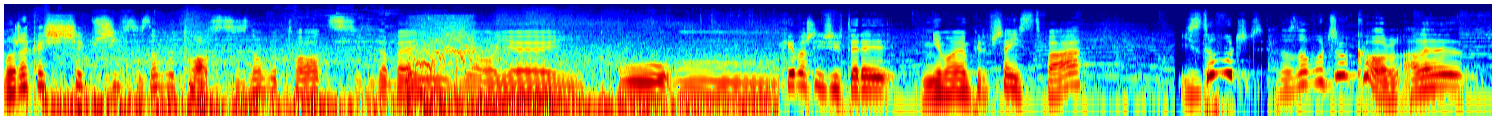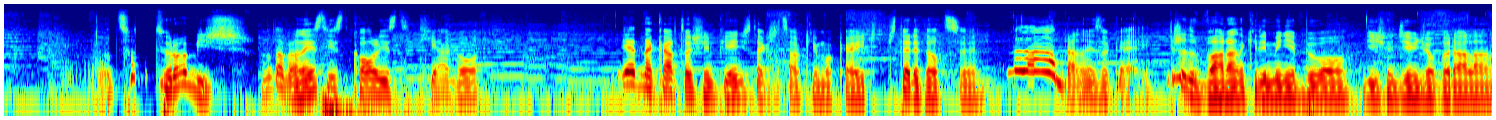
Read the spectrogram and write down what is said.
Może jakaś shapeshifter, znowu TOC, znowu TOC i to będzie, ojej, ku, mm. Chyba shapeshiftery nie mają pierwszeństwa i znowu, no znowu Joe Cole, ale co ty robisz? No dobra, no jest, jest Cole, jest Tiago, jedna karta 8-5, także całkiem ok, cztery tocy, no dobra, no jest ok. Wyszedł Varan, kiedy mnie nie było, 99 overalla,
